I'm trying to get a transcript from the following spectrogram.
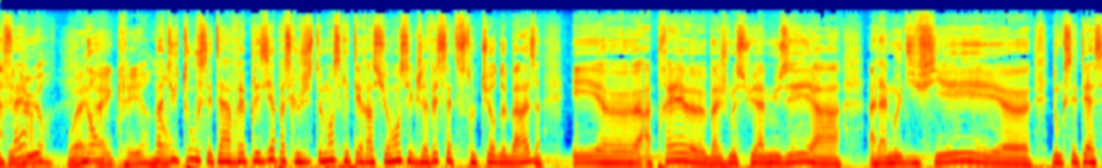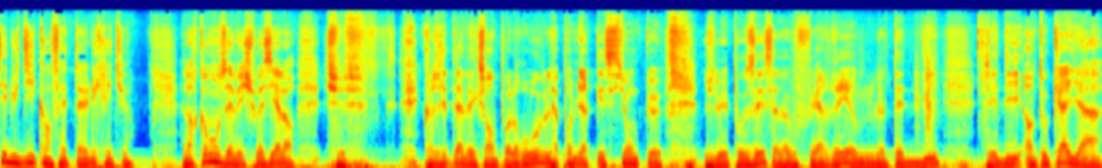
À faire. dur ouais, Non, à écrire Pas non du tout, c'était un vrai plaisir parce que justement ce qui était rassurant c'est que j'avais cette structure de base. Et euh, après euh, bah, je me suis amusé à, à la modifier et, euh, donc c'était assez ludique en fait euh, l'écriture. Alors comment vous avez choisi? Alors, je- quand j'étais avec Jean-Paul Rouve, la première question que je lui ai posée, ça va vous faire rire, vous l'avez peut-être dit. J'ai dit, en tout cas, il y a,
